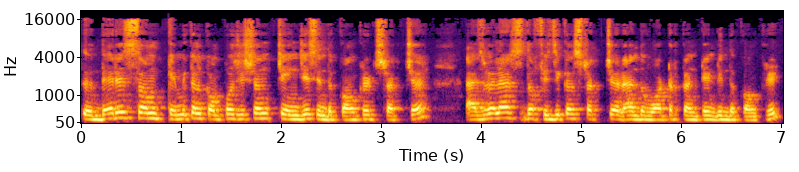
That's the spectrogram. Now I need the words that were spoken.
there is some chemical composition changes in the concrete structure as well as the physical structure and the water content in the concrete.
